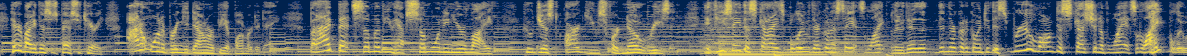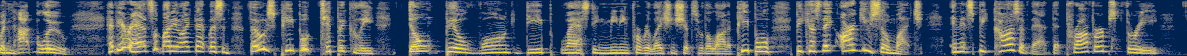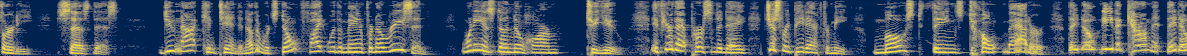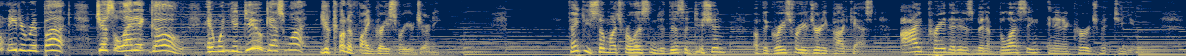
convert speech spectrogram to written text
Hey, everybody, this is Pastor Terry. I don't want to bring you down or be a bummer today, but I bet some of you have someone in your life who just argues for no reason. If you say the sky's blue, they're going to say it's light blue. They're the, then they're going to go into this real long discussion of why it's light blue and not blue. Have you ever had somebody like that? Listen, those people typically don't build long, deep, lasting, meaningful relationships with a lot of people because they argue so much. And it's because of that that Proverbs 3:30 says this. Do not contend. In other words, don't fight with a man for no reason when he has done no harm to you. If you're that person today, just repeat after me. Most things don't matter. They don't need a comment. They don't need a rebut. Just let it go. And when you do, guess what? You're going to find grace for your journey. Thank you so much for listening to this edition of the Grace for Your Journey podcast. I pray that it has been a blessing and an encouragement to you.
